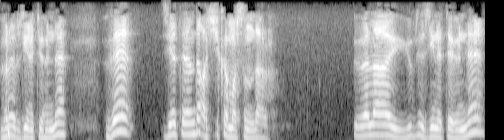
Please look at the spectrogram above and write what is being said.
Ve zinetihünne ve zinetlerinde açık çıkamasınlar. Ve la zinetehünne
